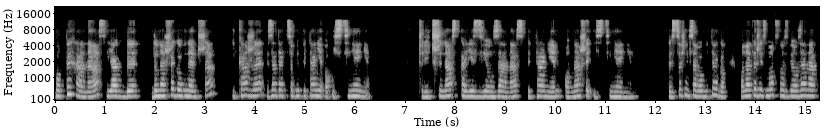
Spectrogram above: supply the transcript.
popycha nas jakby do naszego wnętrza i każe zadać sobie pytanie o istnienie. Czyli trzynastka jest związana z pytaniem o nasze istnienie. To jest coś niesamowitego. Ona też jest mocno związana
